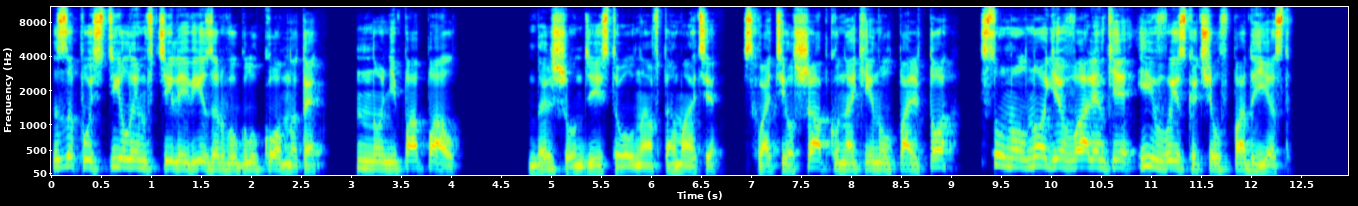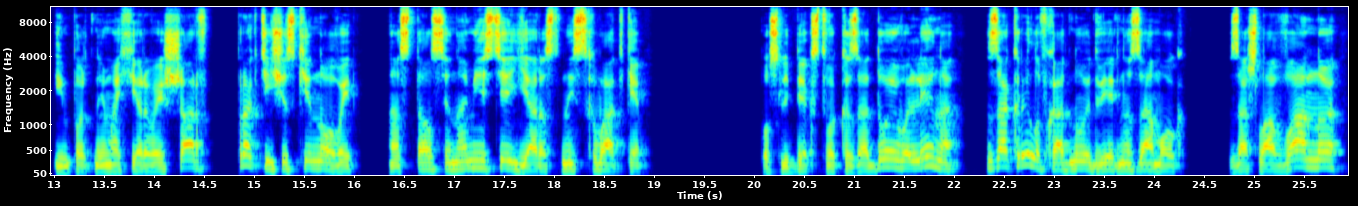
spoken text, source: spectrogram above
запустил им в телевизор в углу комнаты, но не попал. Дальше он действовал на автомате. Схватил шапку, накинул пальто, сунул ноги в валенки и выскочил в подъезд. Импортный махеровый шарф, практически новый, остался на месте яростной схватки. После бегства Казадоева Лена закрыла входную дверь на замок, зашла в ванную,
